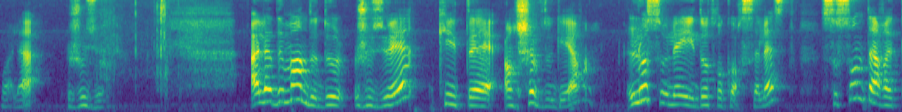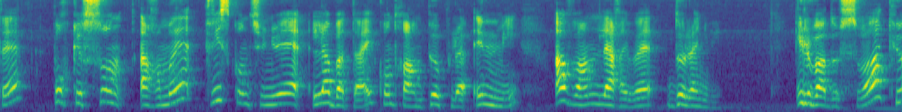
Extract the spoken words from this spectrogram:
Voilà, Josué. À la demande de Josué, qui était un chef de guerre, le soleil et d'autres corps célestes se sont arrêtés pour que son armée puisse continuer la bataille contre un peuple ennemi avant l'arrivée de la nuit. Il va de soi que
